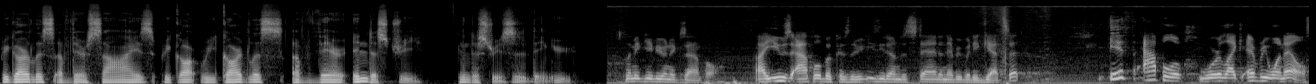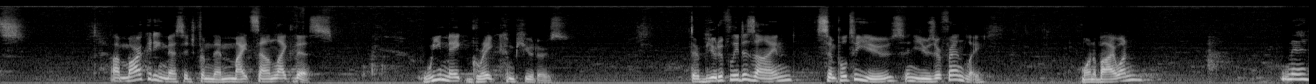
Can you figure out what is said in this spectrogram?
regardless of their size, regard regardless of their industry, industry 是领域。Let me give you an example. I use Apple because they're easy to understand and everybody gets it. If Apple were like everyone else, a marketing message from them might sound like this We make great computers. They're beautifully designed, simple to use, and user friendly. Want to buy one? Meh.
